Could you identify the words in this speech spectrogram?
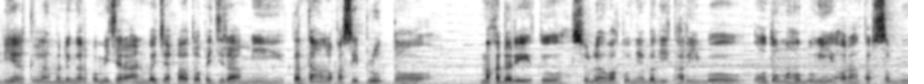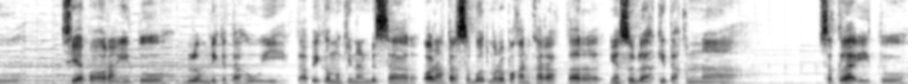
dia telah mendengar pembicaraan bajak laut tope jerami tentang lokasi Pluto. Maka dari itu, sudah waktunya bagi Karibo untuk menghubungi orang tersebut. Siapa orang itu belum diketahui, tapi kemungkinan besar orang tersebut merupakan karakter yang sudah kita kenal. Setelah itu,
